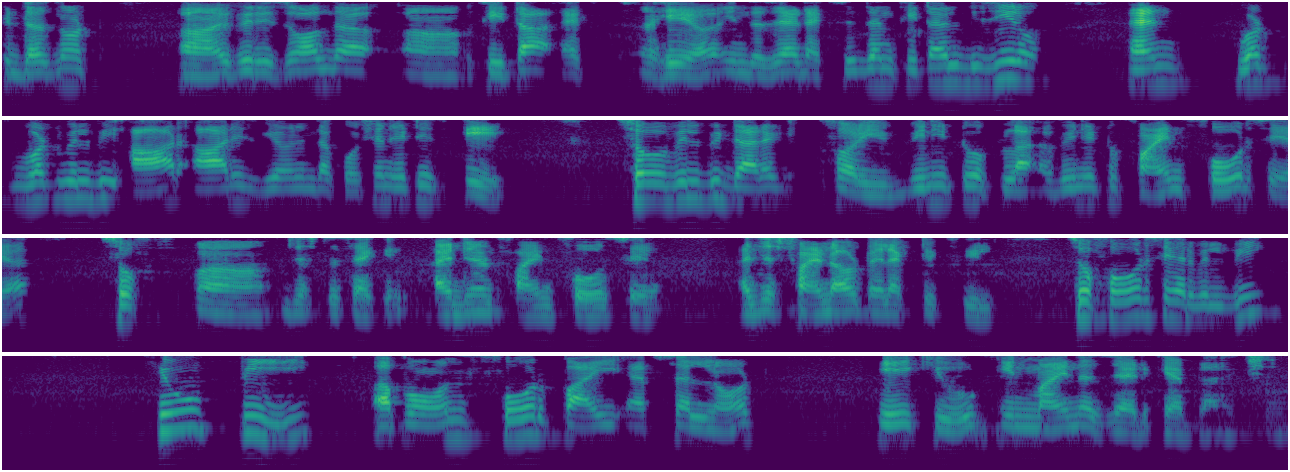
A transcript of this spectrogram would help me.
it does not uh, if we resolve the uh, theta x here in the z axis then theta will be 0 and what what will be r? R is given in the question it is a. So we'll be direct sorry we need to apply we need to find force here. So uh, just a second. I didn't find force here. I just find out electric field. So force here will be qp upon 4 pi epsilon naught a cube in minus z cap direction.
